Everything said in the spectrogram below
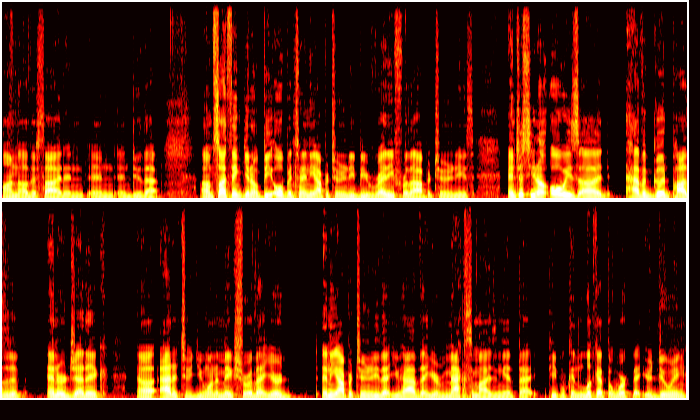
on the other side and, and, and do that. Um, so I think, you know, be open to any opportunity, be ready for the opportunities, and just you know always uh, have a good, positive, energetic uh, attitude. You want to make sure that you're any opportunity that you have that you're maximizing it. That people can look at the work that you're doing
